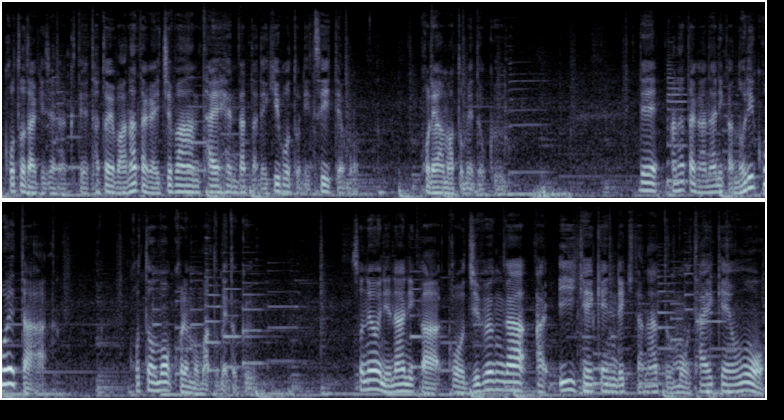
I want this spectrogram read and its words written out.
ことだけじゃなくて例えばあなたが一番大変だった出来事についてもこれはまとめとく。であなたが何か乗り越えたこともこれもまとめとく。そのように何かこう自分があいい経験できたなと思う体験を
